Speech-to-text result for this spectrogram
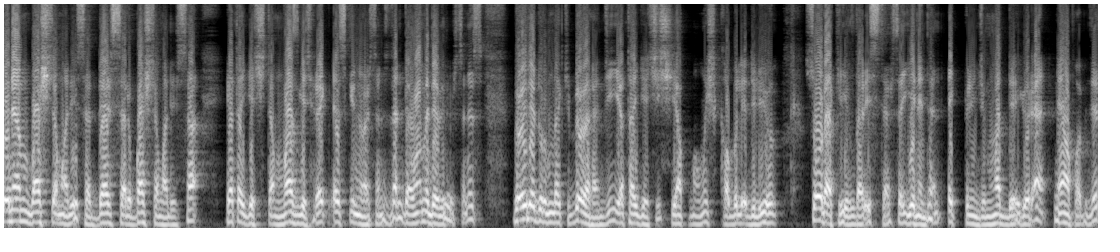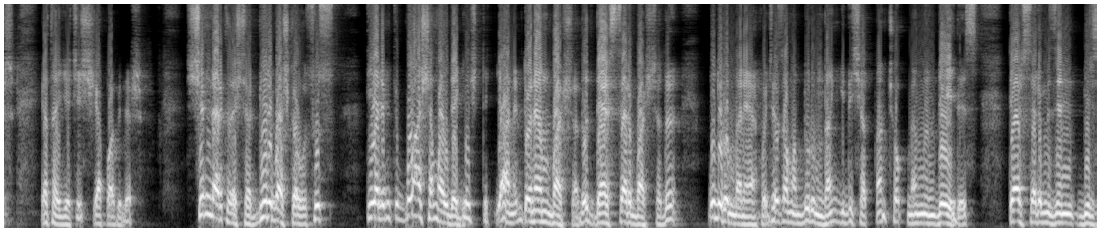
Dönem başlamadıysa, dersler başlamadıysa yatay geçişten vazgeçerek eski üniversitenizden devam edebilirsiniz. Böyle durumdaki bir öğrenci yatay geçiş yapmamış kabul ediliyor. Sonraki yıllar isterse yeniden ek birinci maddeye göre ne yapabilir? Yatay geçiş yapabilir. Şimdi arkadaşlar bir başka husus diyelim ki bu aşamayı da geçtik. Yani dönem başladı, dersler başladı. Bu durumda ne yapacağız? Ama durumdan, gidişattan çok memnun değiliz. Derslerimizin bir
